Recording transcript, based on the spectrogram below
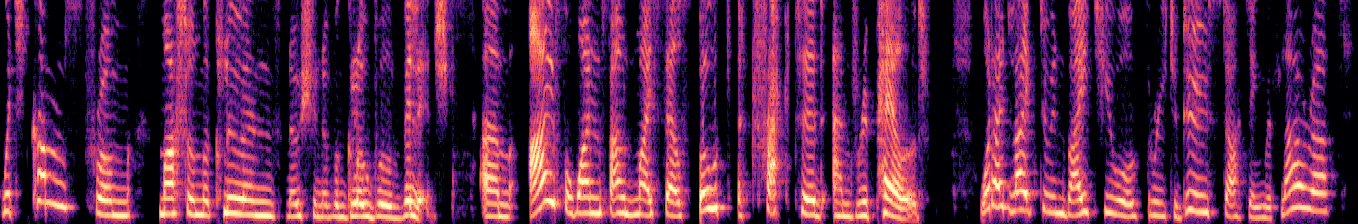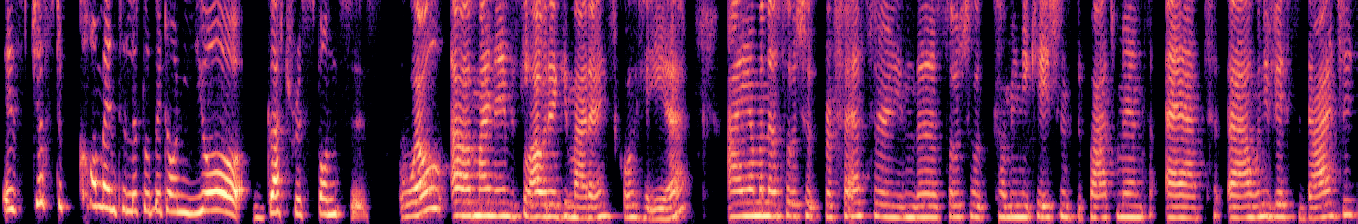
which comes from Marshall McLuhan's notion of a global village. Um, I, for one, found myself both attracted and repelled. What I'd like to invite you all three to do, starting with Laura, is just to comment a little bit on your gut responses well, uh, my name is Laura Guimarães Correa. I am an associate professor in the Social Communications Department at uh, Universidade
